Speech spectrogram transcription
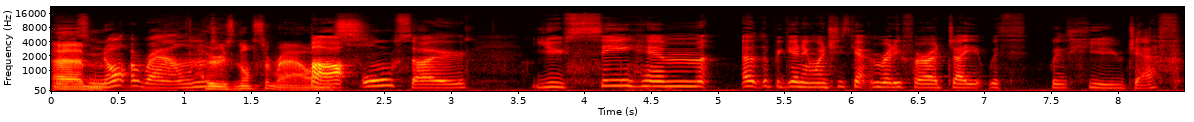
who's um, not around. who's not around. but also you see him at the beginning when she's getting ready for a date with with Hugh Jeff.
